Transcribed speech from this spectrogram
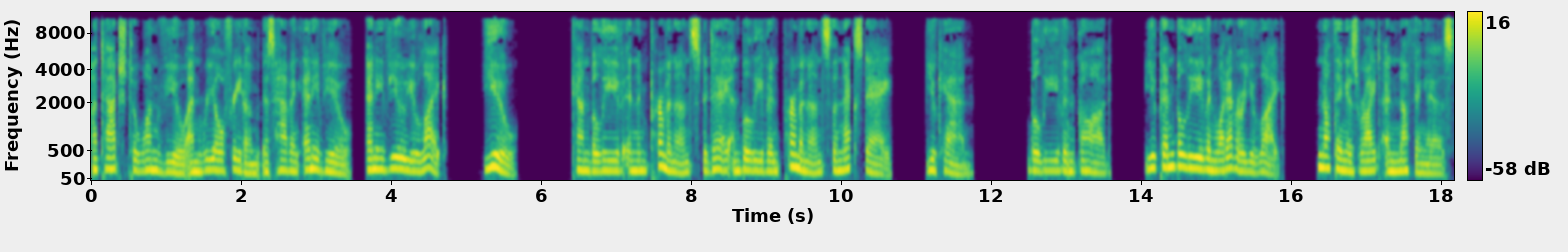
attached to one view, and real freedom is having any view, any view you like. You can believe in impermanence today and believe in permanence the next day. You can believe in God, you can believe in whatever you like. Nothing is right and nothing is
